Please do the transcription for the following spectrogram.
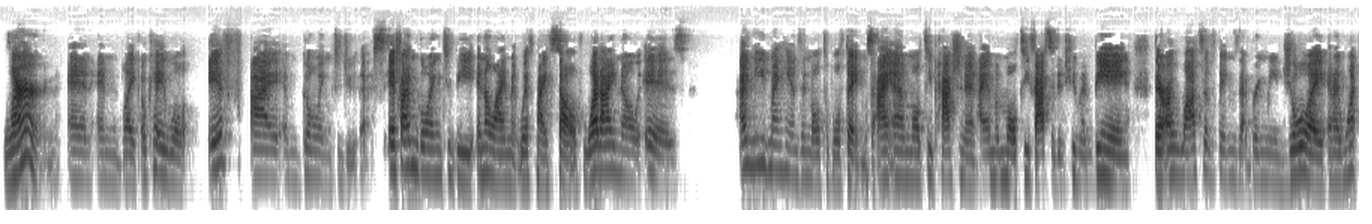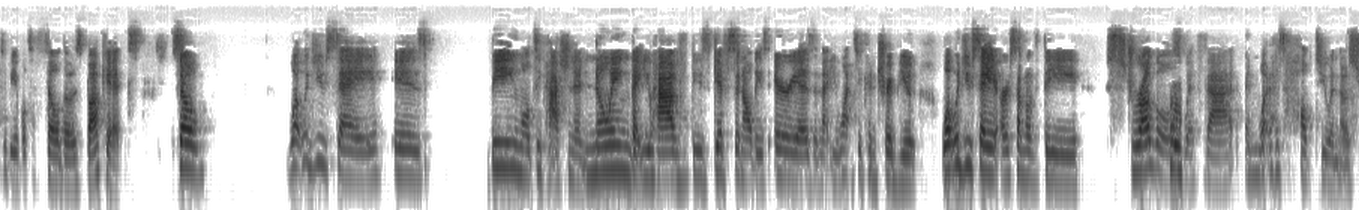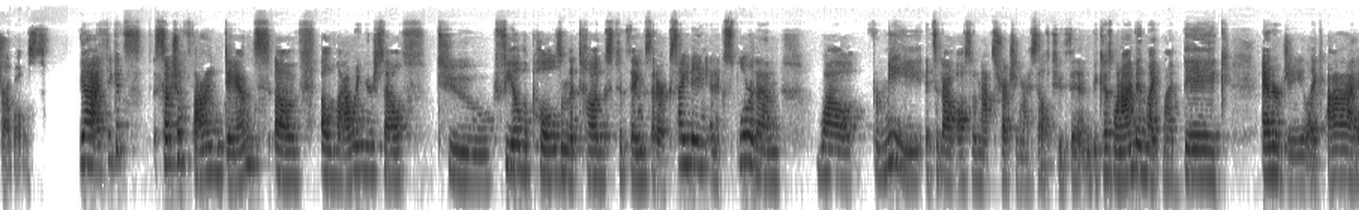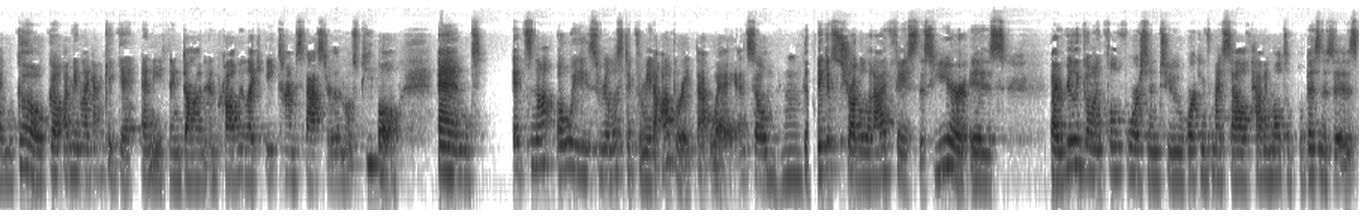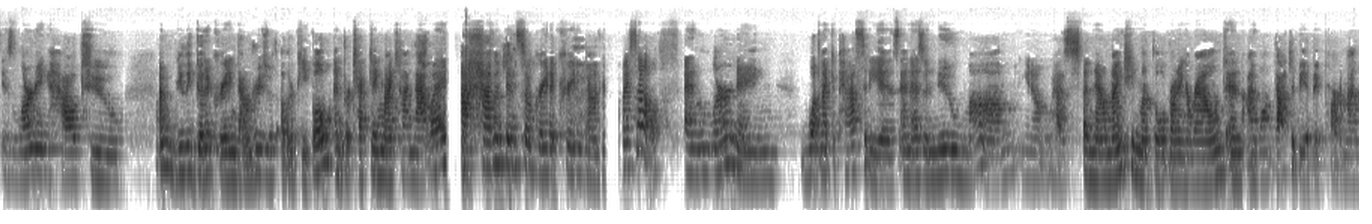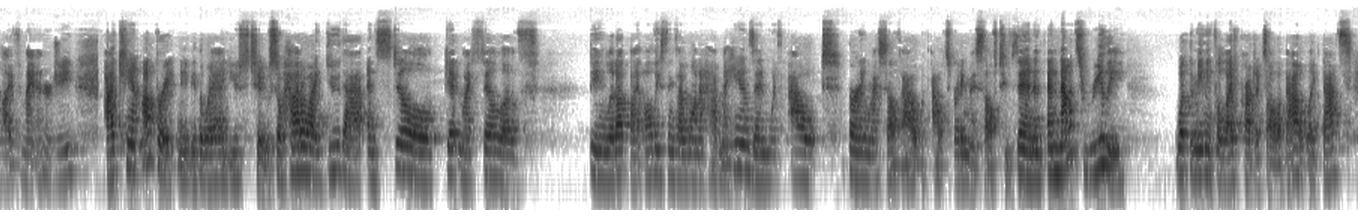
learn and and like okay well if i am going to do this if i'm going to be in alignment with myself what i know is i need my hands in multiple things. I am multi-passionate. I am a multifaceted human being. There are lots of things that bring me joy and i want to be able to fill those buckets. So what would you say is being multi passionate, knowing that you have these gifts in all these areas and that you want to contribute? What would you say are some of the struggles hmm. with that and what has helped you in those struggles? Yeah, I think it's such a fine dance of allowing yourself to feel the pulls and the tugs to things that are exciting and explore them while for me, it's about also not stretching myself too thin because when I'm in like my big energy, like I'm go, go, I mean, like I could get anything done and probably like eight times faster than most people. And it's not always realistic for me to operate that way. And so mm-hmm. the biggest struggle that I've faced this year is by really going full force into working for myself, having multiple businesses, is learning how to. I'm really good at creating boundaries with other people and protecting my time that way. I haven't been so great at creating boundaries myself and learning what my capacity is. And as a new mom, you know, who has a now 19 month old running around, and I want that to be a big part of my life and my energy, I can't operate maybe the way I used to. So, how do I do that and still get my fill of being lit up by all these things I want to have my hands in without burning myself out, without spreading myself too thin? And, and that's really what the Meaningful Life Project's all about. Like, that's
